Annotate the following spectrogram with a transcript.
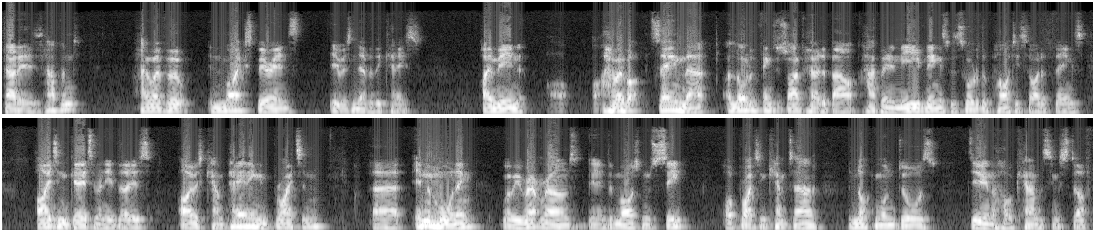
that it has happened. However, in my experience, it was never the case. I mean, uh, however, saying that, a lot of the things which I've heard about happen in the evenings with sort of the party side of things. I didn't go to any of those. I was campaigning in Brighton uh, in the morning where we went around you know, the marginal seat of Brighton Kemp Town, knocking on doors, doing the whole canvassing stuff.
